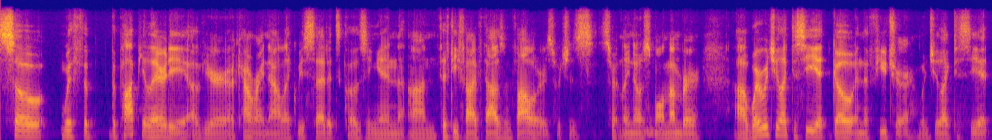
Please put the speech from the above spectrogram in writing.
So, with the the popularity of your account right now, like we said, it's closing in on fifty five thousand followers, which is certainly no small number. Uh, where would you like to see it go in the future? Would you like to see it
